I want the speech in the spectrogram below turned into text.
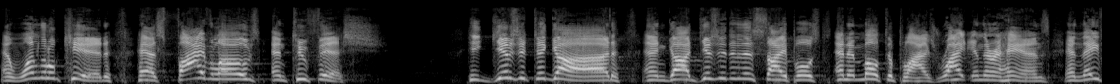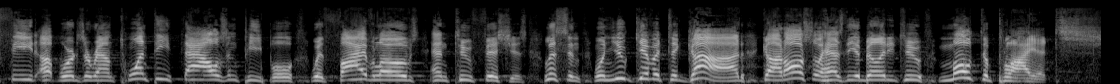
And one little kid has five loaves and two fish. He gives it to God, and God gives it to the disciples, and it multiplies right in their hands. And they feed upwards around 20,000 people with five loaves and two fishes. Listen, when you give it to God, God also has the ability to multiply it.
